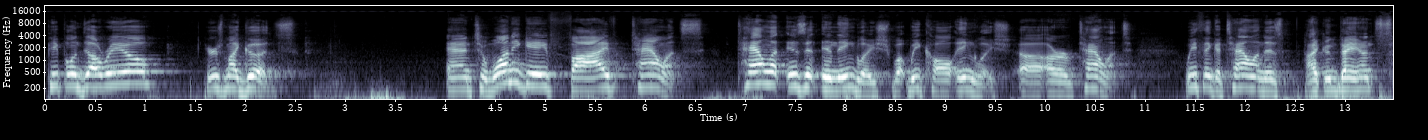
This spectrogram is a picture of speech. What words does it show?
people in Del Rio, here's my goods. And to one he gave five talents. Talent isn't in English what we call English uh, or talent. We think a talent is, I can dance.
